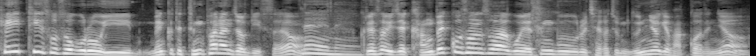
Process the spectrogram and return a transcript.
KT 소속으로 이 맨 끝에 등판한 적이 있어요. 네네. 네. 그래서 이제 강백호 선수하고의 승부를 제가 좀 눈여겨 봤거든요.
